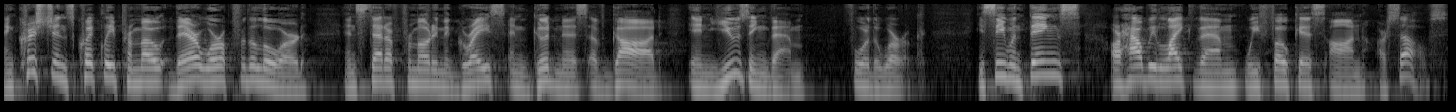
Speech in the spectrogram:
And Christians quickly promote their work for the Lord instead of promoting the grace and goodness of God in using them for the work. You see, when things are how we like them, we focus on ourselves.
